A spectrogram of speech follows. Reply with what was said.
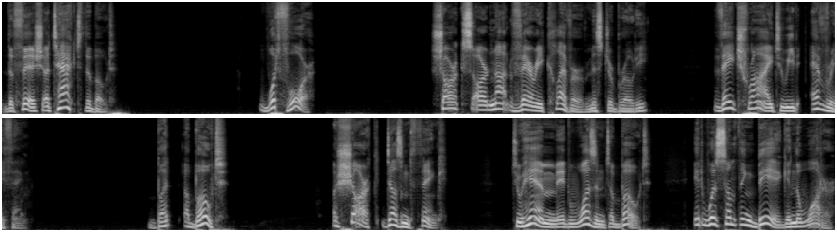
The fish attacked the boat. What for? Sharks are not very clever, Mr. Brody. They try to eat everything. But a boat. A shark doesn't think. To him, it wasn't a boat. It was something big in the water.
